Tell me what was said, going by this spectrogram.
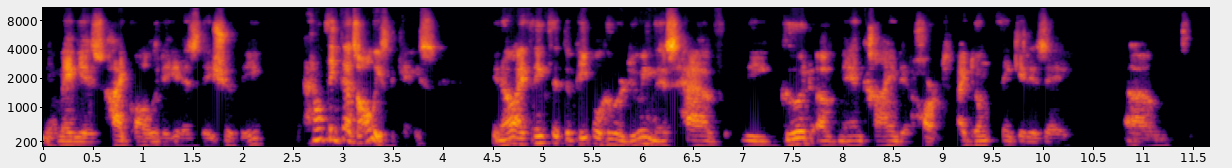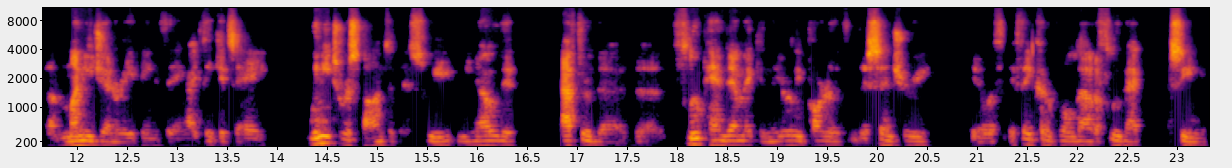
you know, maybe as high quality as they should be. I don't think that's always the case. You know, I think that the people who are doing this have the good of mankind at heart. I don't think it is a, um, a money generating thing. I think it's a we need to respond to this. We we know that after the the flu pandemic in the early part of the century, you know, if, if they could have rolled out a flu vaccine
